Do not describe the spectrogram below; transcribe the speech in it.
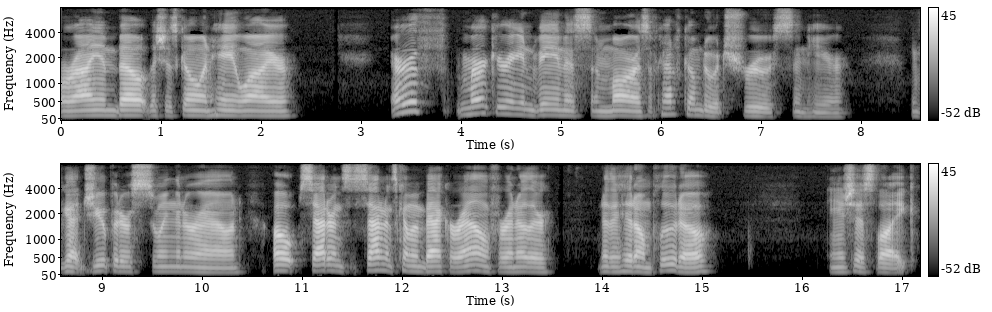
Orion belt that's just going haywire. Earth, Mercury, and Venus and Mars have kind of come to a truce in here. You've got Jupiter swinging around. Oh, Saturn's Saturn's coming back around for another another hit on Pluto. And it's just like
